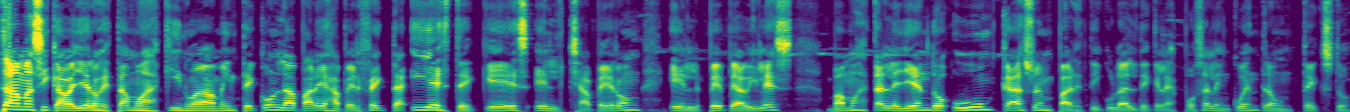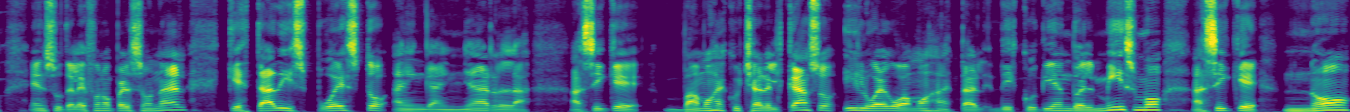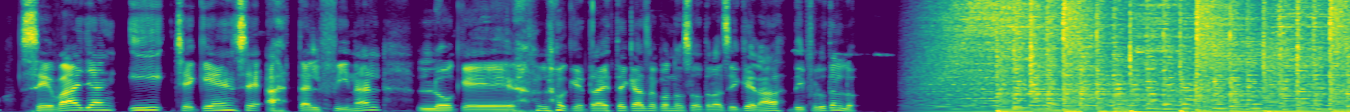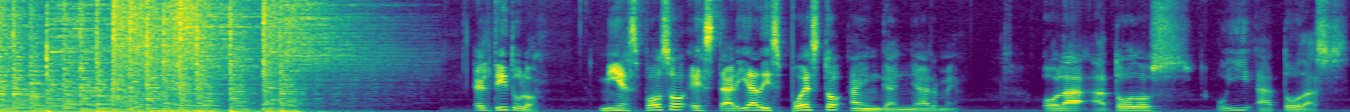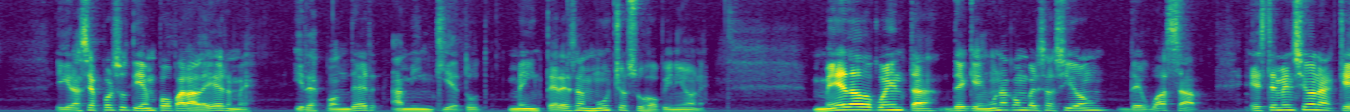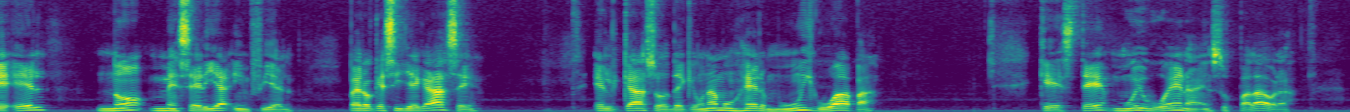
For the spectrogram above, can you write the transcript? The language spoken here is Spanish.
Damas y caballeros, estamos aquí nuevamente con la pareja perfecta y este que es el chaperón, el Pepe Avilés. Vamos a estar leyendo un caso en particular de que la esposa le encuentra un texto en su teléfono personal que está dispuesto a engañarla. Así que Vamos a escuchar el caso y luego vamos a estar discutiendo el mismo. Así que no se vayan y chequense hasta el final lo que, lo que trae este caso con nosotros. Así que nada, disfrútenlo. El título, mi esposo estaría dispuesto a engañarme. Hola a todos y a todas. Y gracias por su tiempo para leerme y responder a mi inquietud. Me interesan mucho sus opiniones. Me he dado cuenta de que en una conversación de WhatsApp, este menciona que él no me sería infiel, pero que si llegase el caso de que una mujer muy guapa que esté muy buena en sus palabras,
